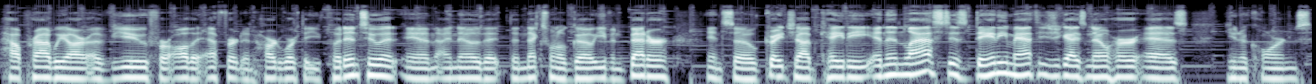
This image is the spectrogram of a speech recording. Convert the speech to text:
how proud we are of you for all the effort and hard work that you've put into it. And I know that the next one will go even better. And so, great job, Katie. And then last is Danny Matthews. You guys know her as Unicorns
